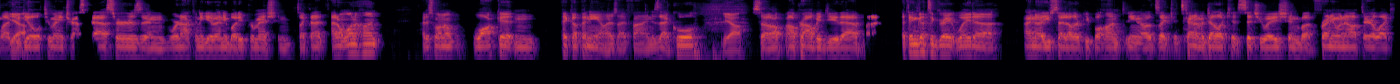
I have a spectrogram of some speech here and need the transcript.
Like Yeah. we deal with too many trespassers, and we're not going to give anybody permission. It's like that. I don't want to hunt. I just want to walk it and pick up any antlers I find. Is that cool? Yeah. So I'll, I'll probably do that. But I think that's a great way to. I know you said other people hunt, you know, it's like it's kind of a delicate situation, but for anyone out there like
